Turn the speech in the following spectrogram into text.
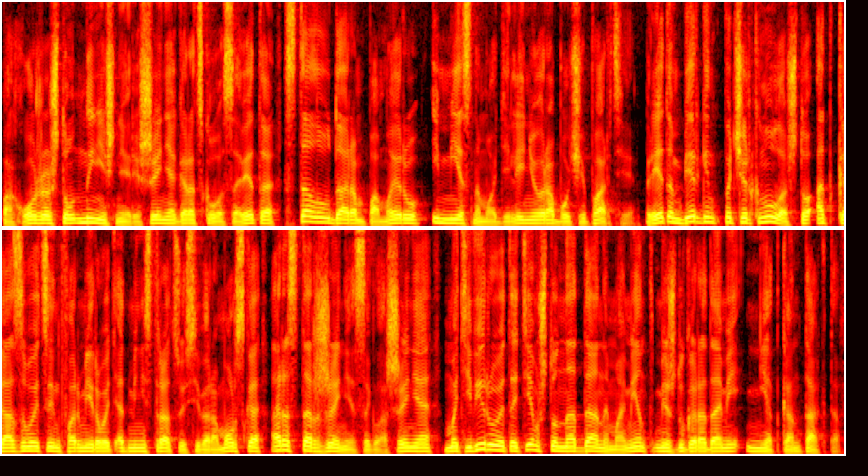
Похоже, что нынешнее решение городского совета стало ударом по мэру и местному отделению рабочей партии. При этом Бергинг подчеркнула, что отказывается информировать администрацию Североморска о расторжении соглашения, мотивируя это тем, что на данный момент между городами нет контактов.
